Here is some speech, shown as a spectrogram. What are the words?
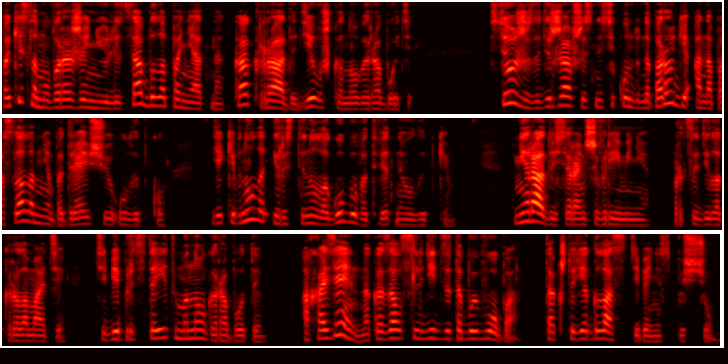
По кислому выражению лица было понятно, как рада девушка новой работе. Все же, задержавшись на секунду на пороге, она послала мне ободряющую улыбку. Я кивнула и растянула губы в ответной улыбке. «Не радуйся раньше времени», – процедила крыломати. «Тебе предстоит много работы. А хозяин наказал следить за тобой в оба, так что я глаз с тебя не спущу».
